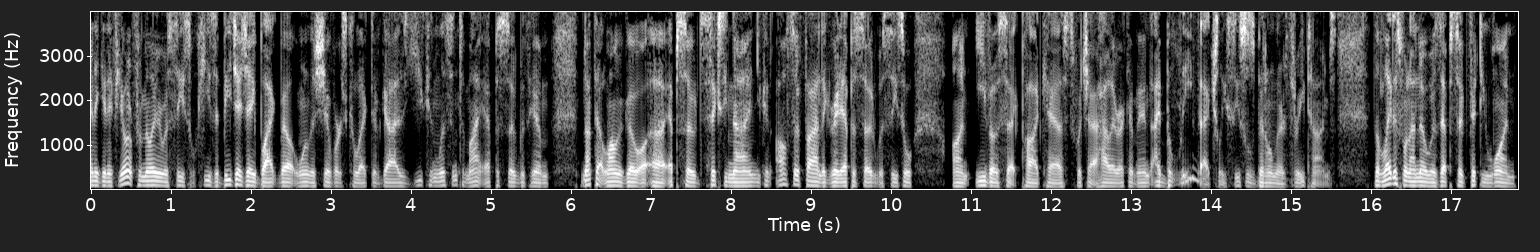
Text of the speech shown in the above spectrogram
And again, if you aren't familiar with Cecil, he's a BJJ black belt, one of the ShivWorks collective guys. You can listen to my episode with him not that long ago, uh, episode 69. You can also find a great episode with Cecil on EvoSec podcast, which I highly recommend. I believe actually Cecil's been on there three times. The latest one I know was episode 51.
